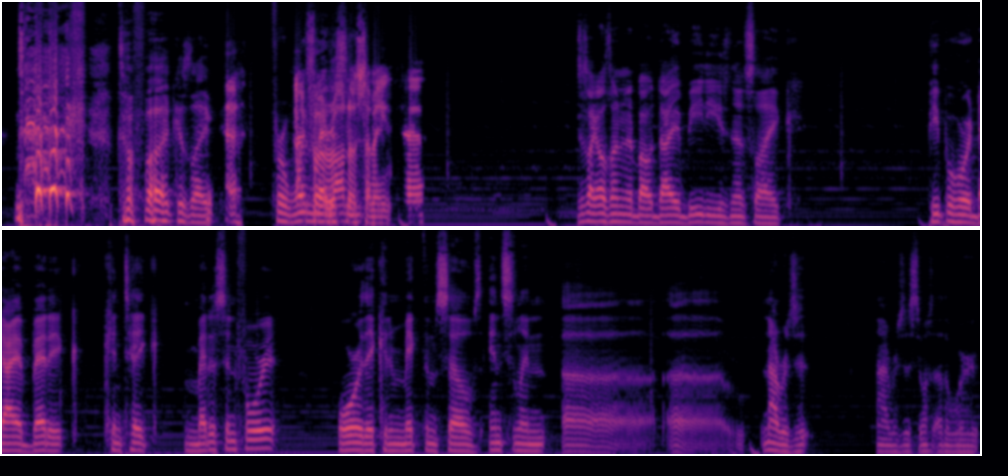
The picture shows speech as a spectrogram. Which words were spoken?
the fuck is like for one for a run or something. Yeah. just like I was learning about diabetes, and it's like people who are diabetic can take medicine for it, or they can make themselves insulin, uh, uh, not resist, not resistant. What's the other word?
